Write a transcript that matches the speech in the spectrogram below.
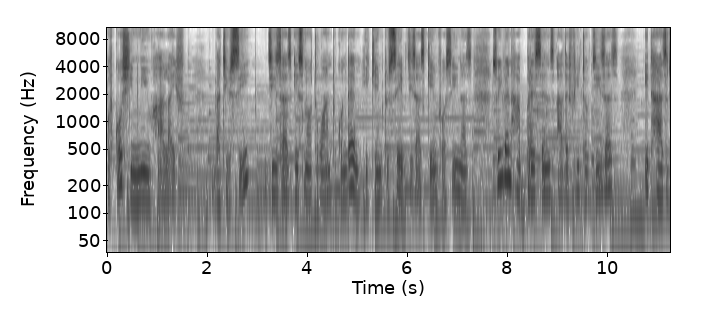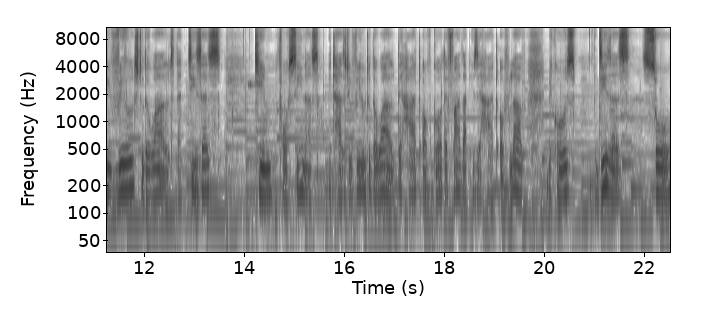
Of course, she knew her life, but you see, Jesus is not one to condemn. He came to save. Jesus came for sinners. So even her presence at the feet of Jesus, it has revealed to the world that Jesus came for sinners. It has revealed to the world the heart of God the Father is a heart of love because Jesus saw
